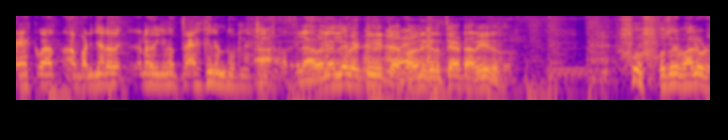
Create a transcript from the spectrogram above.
തേക്ക് ആ- ആ പടിഞ്ഞാറ് കിടന്നിരിക്കുന്ന തേക്കിനുണ്ട് ഒരു ലക്ഷം രൂപ. അവനല്ലേ വെട്ടിവിറ്റ അപ്പൊ അവന് കൃത്യമായിട്ട് അറിയരുതോ. കൊച്ചിന് പാലോട്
